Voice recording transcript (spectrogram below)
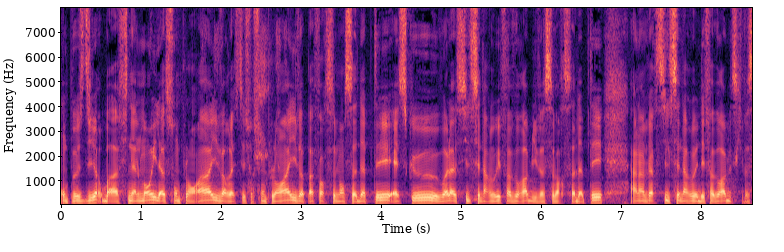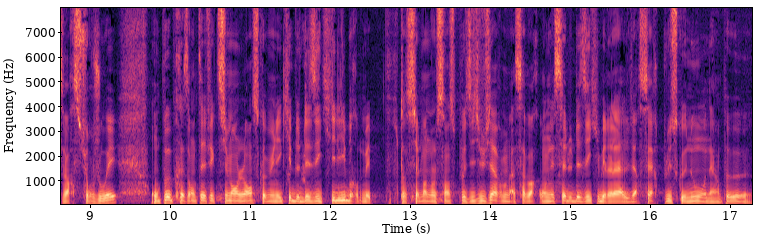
On peut se dire, bah finalement, il a son plan A, il va rester sur son plan A, il va pas forcément s'adapter. Est-ce que, voilà, si le scénario est favorable, il va savoir s'adapter. À l'inverse, si le scénario est défavorable, est-ce qu'il va savoir surjouer? On peut présenter effectivement Lens comme une équipe de déséquilibre, mais potentiellement dans le sens positif, à savoir on essaie de déséquilibrer l'adversaire plus que nous, on est un peu euh,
